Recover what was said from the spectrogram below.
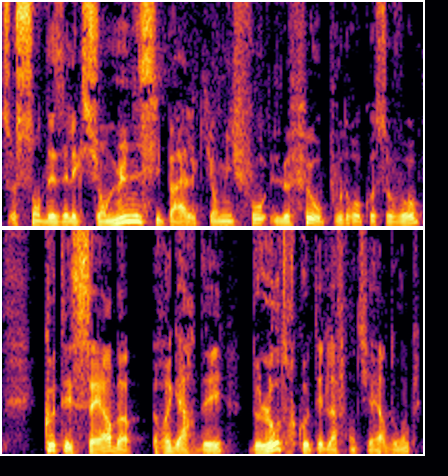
Ce sont des élections municipales qui ont mis le feu aux poudres au Kosovo. Côté serbe, regardez, de l'autre côté de la frontière, donc,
